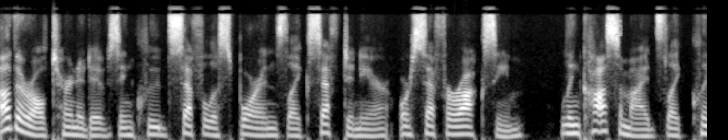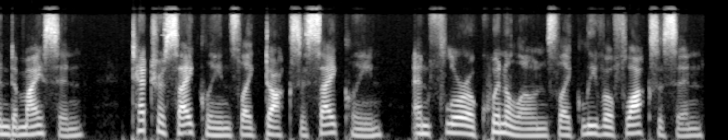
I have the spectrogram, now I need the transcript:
Other alternatives include cephalosporins like cefdinir or cefuroxime, lincosamides like clindamycin, tetracyclines like doxycycline, and fluoroquinolones like levofloxacin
